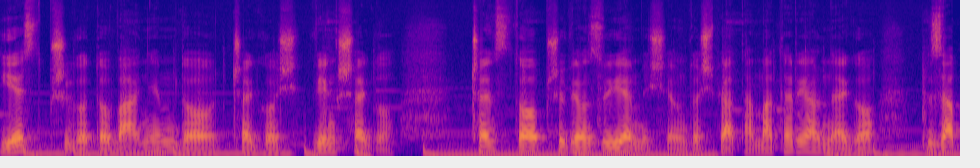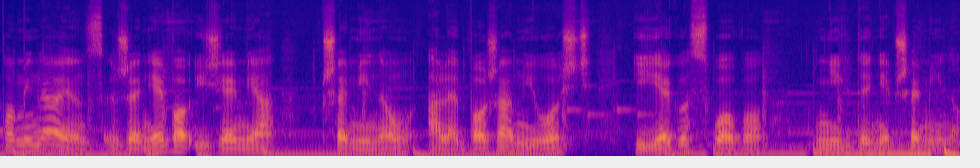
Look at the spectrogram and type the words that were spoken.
jest przygotowaniem do czegoś większego. Często przywiązujemy się do świata materialnego, zapominając, że niebo i ziemia przeminą, ale Boża miłość i Jego słowo nigdy nie przeminą.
